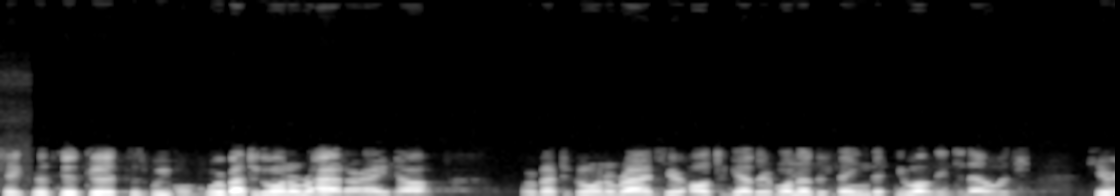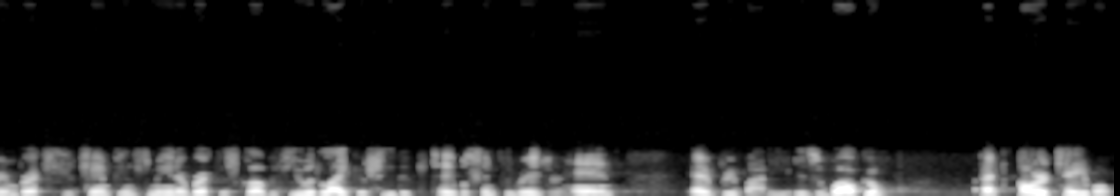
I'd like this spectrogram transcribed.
Okay, good, good, good. Because we we're about to go on a ride. All right, y'all. We're about to go on a ride here all together. One other thing that you all need to know is here in Breakfast of Champions, me and our Breakfast Club. If you would like a seat at the table, simply raise your hand. Everybody is welcome at our table.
